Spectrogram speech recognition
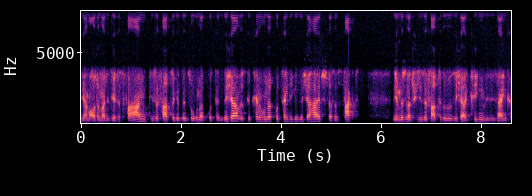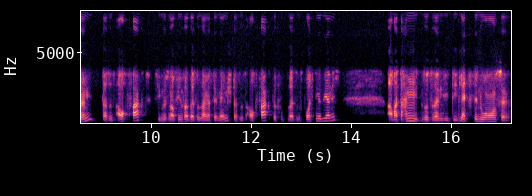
wir haben automatisiertes Fahren, diese Fahrzeuge sind zu 100% sicher. Es gibt keine hundertprozentige Sicherheit, das ist Fakt. Wir müssen natürlich diese Fahrzeuge so sicher kriegen, wie sie sein können. Das ist auch Fakt. Sie müssen auf jeden Fall besser sein als der Mensch. Das ist auch Fakt, weil sonst bräuchten wir sie ja nicht. Aber dann sozusagen die, die letzte Nuance,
